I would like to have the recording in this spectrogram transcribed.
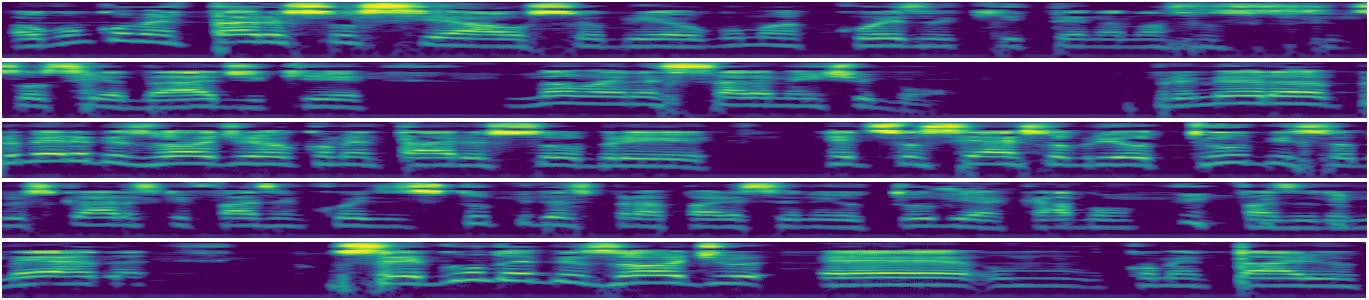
algum comentário social sobre alguma coisa que tem na nossa sociedade que não é necessariamente bom. O primeira, primeiro episódio é o comentário sobre redes sociais, sobre YouTube, sobre os caras que fazem coisas estúpidas para aparecer no YouTube e acabam fazendo merda. O segundo episódio é um comentário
